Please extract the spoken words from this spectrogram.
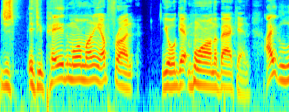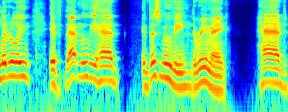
just if you pay the more money up front you will get more on the back end I literally if that movie had if this movie the remake had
